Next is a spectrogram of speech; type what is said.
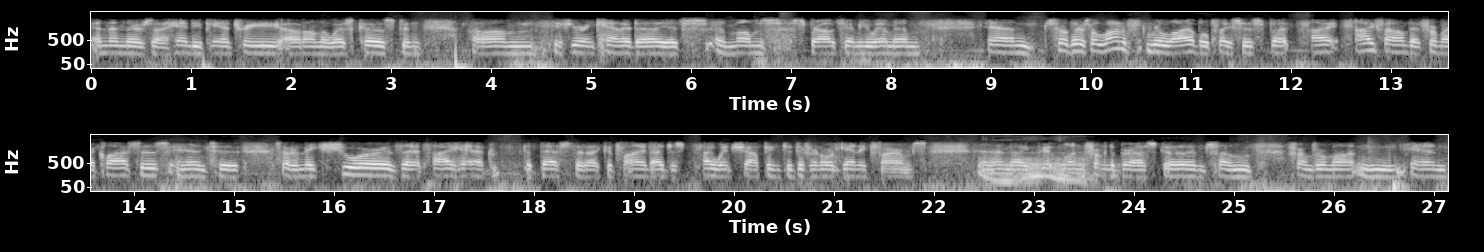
And then there's a Handy Pantry out on the West Coast, and um, if you're in Canada, it's uh, Mumm's Sprouts, M-U-M-M. And so there's a lot of reliable places, but I I found that for my classes and to sort of make sure that I had the best that I could find, I just I went shopping to different organic farms, and I get one mm. from Nebraska and some from Vermont and, and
